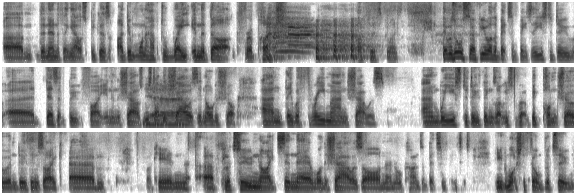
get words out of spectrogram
um, than anything else because I didn't want to have to wait in the dark for a punch. Of this bloke. There was also a few other bits and pieces. They used to do uh, desert boot fighting in the showers. We used yeah. to have the showers in Aldershot, and they were three man showers. And we used to do things like we used to put a big poncho and do things like um, fucking uh, platoon nights in there while the shower's on and all kinds of bits and pieces. You'd watch the film Platoon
